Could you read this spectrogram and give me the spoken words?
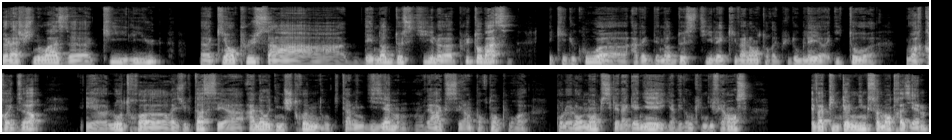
de la chinoise Qi Liu, qui en plus a des notes de style plutôt basses et qui du coup, euh, avec des notes de style équivalentes, aurait pu doubler euh, Ito, euh, voire Kreutzer. Et euh, l'autre résultat, c'est Anna Odinström, donc, qui termine dixième. On, verra que c'est important pour, pour le lendemain, puisqu'elle a gagné, et il y avait donc une différence. Eva Pinkelning, seulement treizième.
